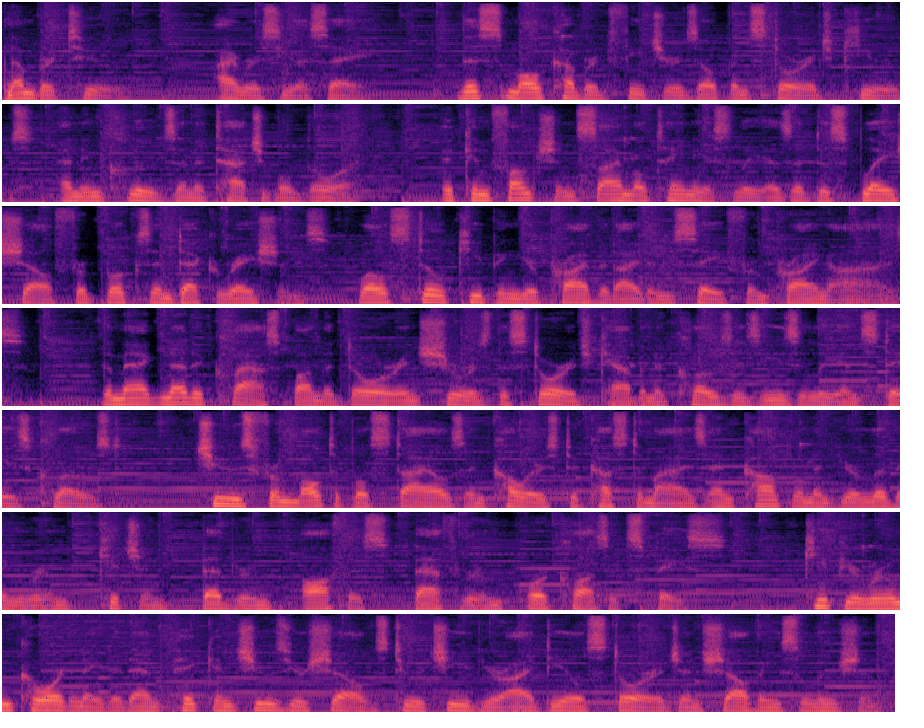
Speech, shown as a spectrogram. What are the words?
Number 2. Iris USA. This small cupboard features open storage cubes and includes an attachable door. It can function simultaneously as a display shelf for books and decorations, while still keeping your private items safe from prying eyes. The magnetic clasp on the door ensures the storage cabinet closes easily and stays closed. Choose from multiple styles and colors to customize and complement your living room, kitchen, bedroom, office, bathroom, or closet space. Keep your room coordinated and pick and choose your shelves to achieve your ideal storage and shelving solution.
